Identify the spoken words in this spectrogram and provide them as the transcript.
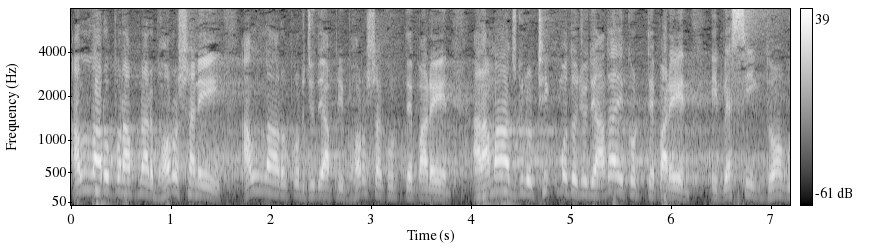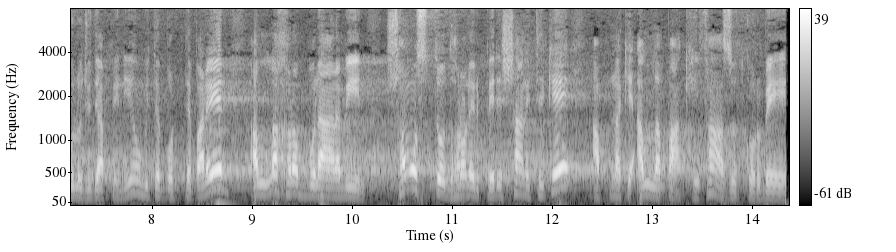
আল্লাহর উপর আপনার ভরসা নেই। আল্লাহর উপর যদি আপনি ভরসা করতে পারেন, আর নামাজগুলো ঠিকমতো যদি আদায় করতে পারেন, এই বেসিক দোয়াগুলো যদি আপনি নিয়মিত পড়তে পারেন, আল্লাহ রব্বুল আলমিন সমস্ত ধরনের পেরেশানি থেকে আপনাকে আল্লাহ পাক হেফাজত করবে।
